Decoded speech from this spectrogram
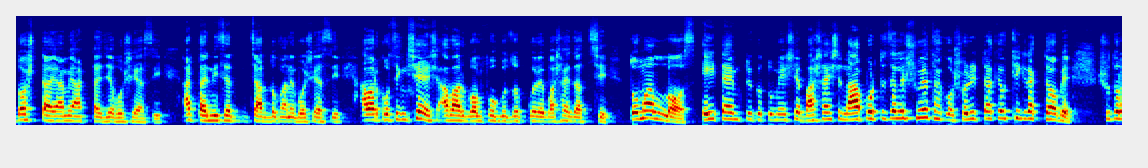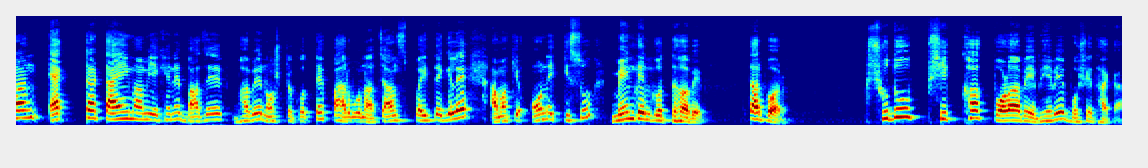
দশটায় আমি আটটায় যে বসে আছি আটটায় নিচের চার দোকানে বসে আছি, আবার কোচিং শেষ, আবার গল্প গুজব করে বাসায় যাচ্ছি, তোমার লস এই টাইমটুকু তুমি এসে বাসায় এসে না পড়তে চাইলে শুয়ে থাকো, শরীরটাকেও ঠিক রাখতে হবে। সুতরাং এক একটা টাইম আমি এখানে বাজেভাবে নষ্ট করতে পারব না। চান্স পাইতে গেলে আমাকে অনেক কিছু মেনটেন করতে হবে। তারপর, শুধু শিক্ষক পড়াবে, ভেবে বসে থাকা।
